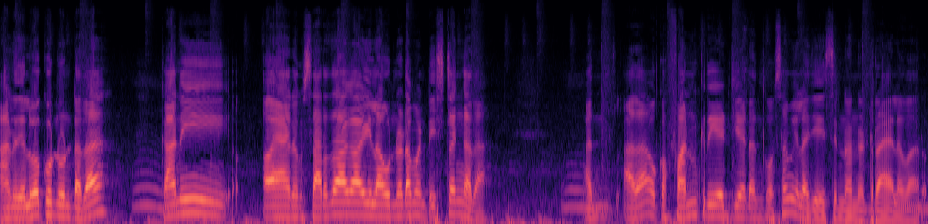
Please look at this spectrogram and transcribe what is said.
ఆయన తెలియకుండా ఉంటుందా? కానీ ఆయనకు సరదాగా ఇలా ఉండడం అంటే ఇష్టం కదా? అలా ఒక ఫన్ క్రియేట్ చేయడం కోసం ఇలా చేసిండు అన్నట్టు రాయలవారు.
